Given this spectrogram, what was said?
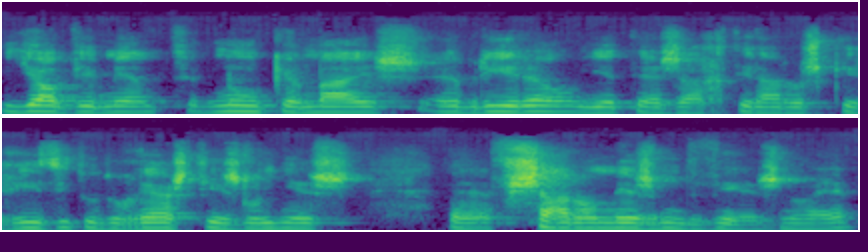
e, obviamente, nunca mais abriram e até já retiraram os carris e tudo o resto e as linhas uh, fecharam mesmo de vez, não é?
